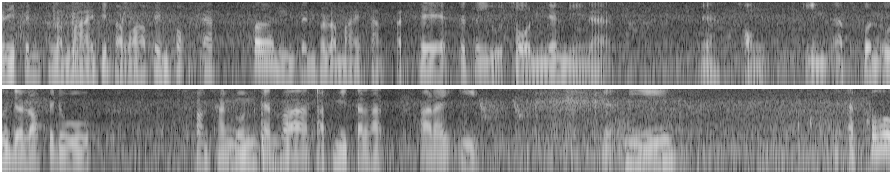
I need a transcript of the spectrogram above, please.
อันนี้เป็นผลไม้ที่แบบว่าเป็นพวกแอปเปิลเป็นผลไม้ต่างประเทศก็จะอยู่โซนเนี้ยนี้นะเนี่ยของกินแอปเปิลอุ้ยเดี๋ยวเราไปดูฝั่งทางนู้นกันว่าแบบมีตลาดอะไรอีกเนี่ยมีแอปเปิล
